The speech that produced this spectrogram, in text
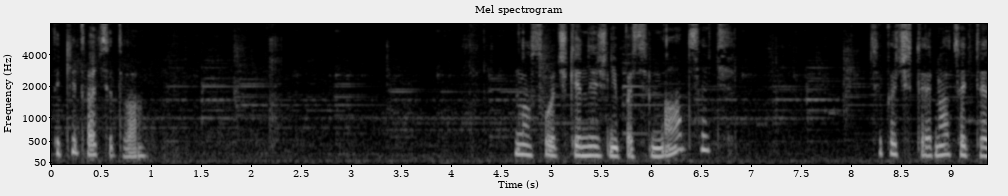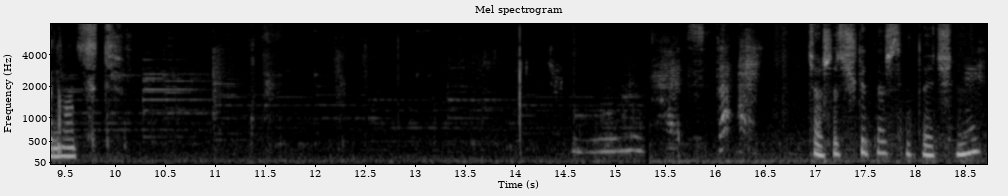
Такі 22. Носочки нижні по 17. Ці по 14-13. Чашечки теж світечні.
